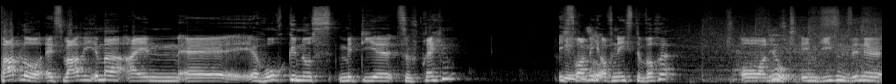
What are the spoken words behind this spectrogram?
Pablo, es war wie immer ein äh, Hochgenuss, mit dir zu sprechen. Ich freue mich auf nächste Woche. Und jo. in diesem Sinne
